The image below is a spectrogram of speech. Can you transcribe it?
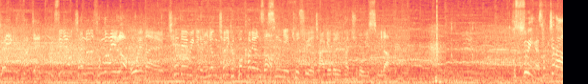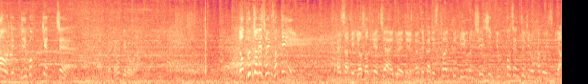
스윙 삼진! 스리아웃 잘루는 송노와 1루! 5회 말 최대 위기를 윤영철이 극복하면서 승리 투수의 자격을 갖추고 있습니다. 스윙 삼진 아웃 일곱 개째 그대로 기록을 합니다 높은 쪽에 스윙 삼진 8삼진 6개째 알드레드 현재까지 스트라이크 비율은 76% 기록하고 있습니다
